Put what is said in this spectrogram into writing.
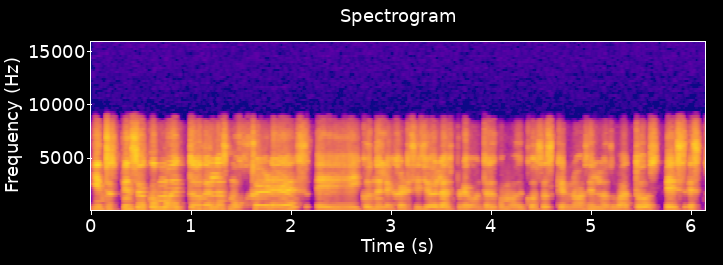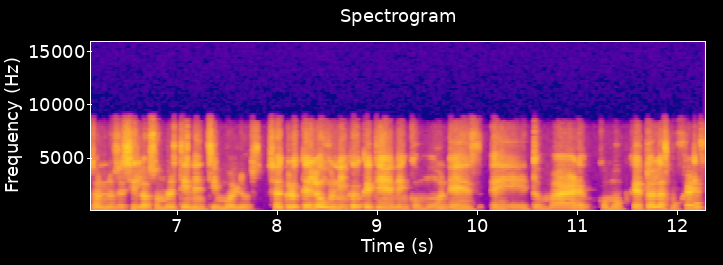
Y entonces pienso como de todas las mujeres eh, y con el ejercicio de las preguntas como de cosas que no hacen los vatos, es esto, no sé si los hombres tienen símbolos. O sea, creo que lo único que tienen en común es eh, tomar como objeto a las mujeres.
